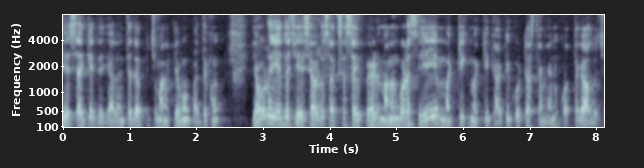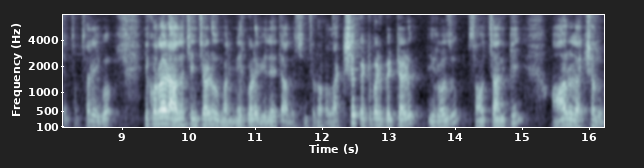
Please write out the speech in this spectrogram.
చేశాకే దిగాలి. అంతే తప్పించి మనకేమో బద్ధకం. ఎవడో ఏదో చేశాడు సక్సెస్ అయిపోయాడు. మనం కూడా సేమ్ మక్కికి మక్కి కాపీ కొట్టేస్తాం కానీ కొత్తగా ఆలోచించాం. సరే ఇగో ఈ కుర్రాడు ఆలోచించాడు. మరి మీరు కూడా వీలైతే ఆలోచించాడు. ఒక లక్ష పెట్టుబడి పెట్టాడు ఈరోజు సంవత్సరానికి. ఆరు లక్షలు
